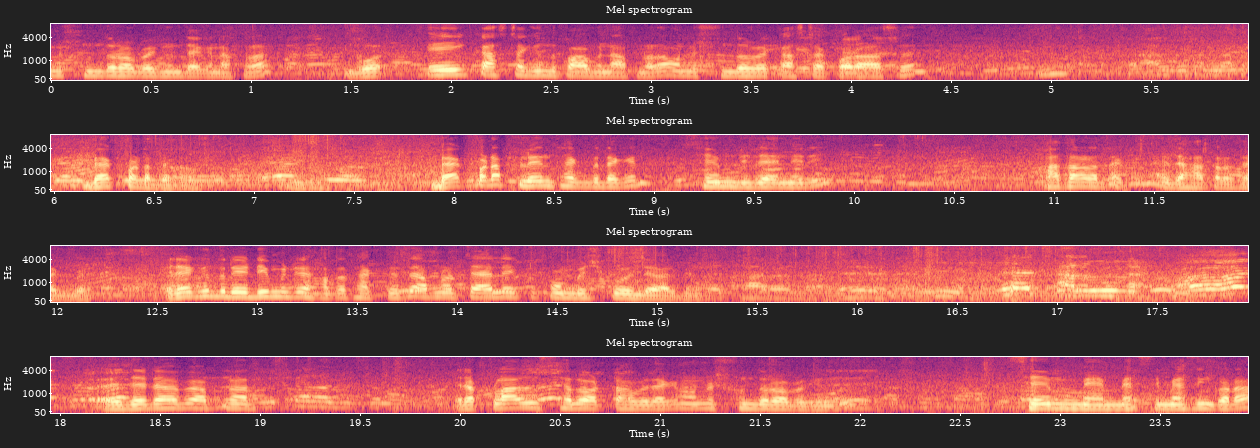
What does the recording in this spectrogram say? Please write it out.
অনেক সুন্দর হবে কিন্তু দেখেন আপনারা। এই কাজটা কিন্তু পাবেন আপনারা, অনেক সুন্দরভাবে কাজটা করা আছে। ব্যাকপাটা দেখো। ব্যাক পাটা প্লেন থাকবে দেখেন সেম ডিজাইনেরই হাতাটা এই যে হাতাটা থাকবে। এটা কিন্তু রেডিমেডের হাতে থাকতেছে, আপনার চাইলে একটু কম বেশি করে দিতে পারবেন। যেটা হবে আপনার, এটা প্লাজো সালোয়ারটা হবে দেখেন, অনেক সুন্দর হবে কিন্তু। সেম ম্যাচিং করা।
